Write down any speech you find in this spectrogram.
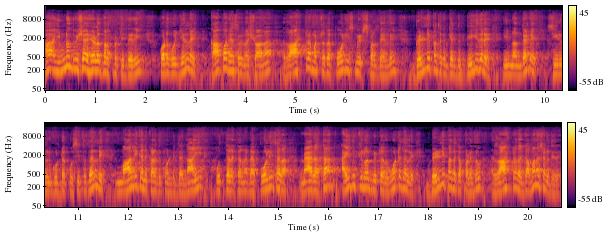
ಹಾಂ, ಇನ್ನೊಂದು ವಿಷಯ ಹೇಳೋದು ಮರೆತುಬಿಟ್ಟಿದ್ದೀರಿ. ಕೊಡಗು ಜಿಲ್ಲೆ ಕಾಪರ್ ಹೆಸರಿನ ಶ್ವಾನ ರಾಷ್ಟ್ರ ಮಟ್ಟದ ಪೊಲೀಸ್ ಮೀಟ್ ಸ್ಪರ್ಧೆಯಲ್ಲಿ ಬೆಳ್ಳಿ ಪದಕ ಗೆದ್ದು ಬೀಗಿದರೆ ಇನ್ನೊಂದೆಡೆ ಸಿರಿಯೂರು ಗುಡ್ಡ ಕುಸಿತದಲ್ಲಿ ಮಾಲೀಕನ ಕಳೆದುಕೊಂಡಿದ್ದ ನಾಯಿ ಉತ್ತರ ಕನ್ನಡ ಪೊಲೀಸರ ಮ್ಯಾರಥಾನ್ ಐದು ಕಿಲೋಮೀಟರ್ ಓಟದಲ್ಲಿ ಬೆಳ್ಳಿ ಪದಕ ಪಡೆದು ರಾಷ್ಟ್ರದ ಗಮನ ಸೆಳೆದಿದೆ.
